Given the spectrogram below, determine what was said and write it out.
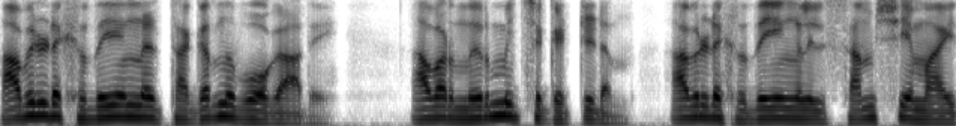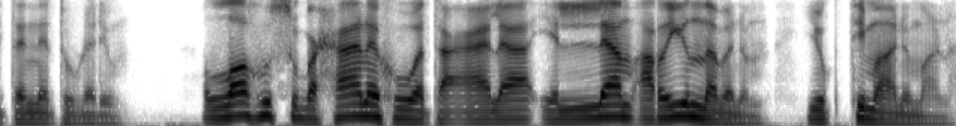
അവരുടെ ഹൃദയങ്ങൾ തകർന്നുപോകാതെ അവർ നിർമ്മിച്ച കെട്ടിടം അവരുടെ ഹൃദയങ്ങളിൽ സംശയമായി തന്നെ തുടരും. അള്ളാഹു സുബഹാനഹുവ തആല എല്ലാം അറിയുന്നവനും യുക്തിമാനുമാണ്.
